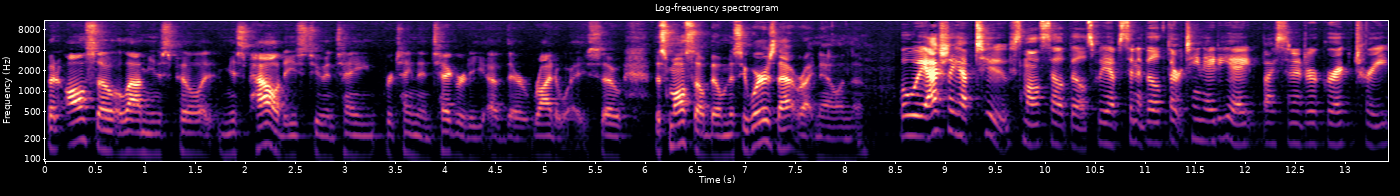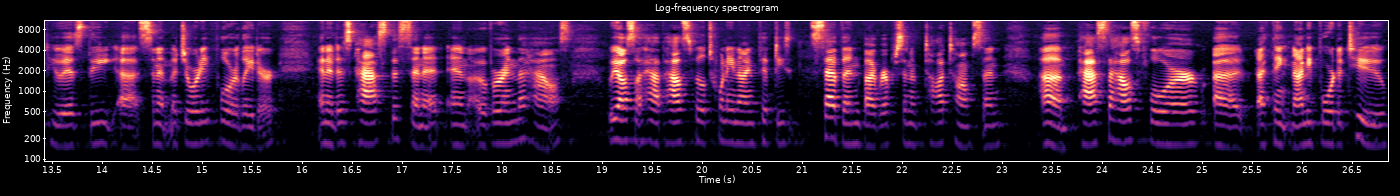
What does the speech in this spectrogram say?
but also allow municipal, municipalities to attain, retain the integrity of their right of ways. So the small cell bill, Missy, where is that right now in the? Well, we actually have two small cell bills. We have Senate Bill 1388 by Senator Greg Treat, who is the uh, Senate Majority Floor Leader, and it has passed the Senate and over in the House. We also have House Bill 2957 by Representative Todd Thompson, um, passed the House floor, uh, I think 94 to 2,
